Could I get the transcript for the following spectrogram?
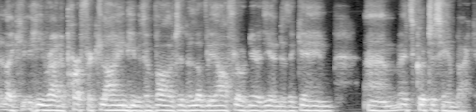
like he ran a perfect line. He was involved in a lovely offload near the end of the game. Um, it's good to see him back.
